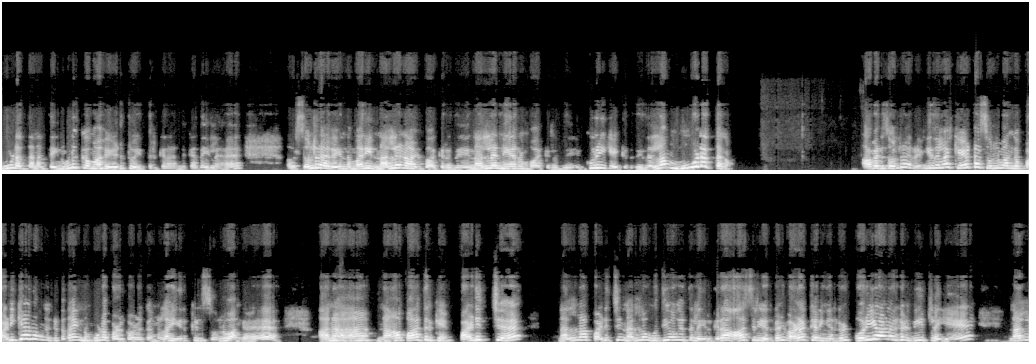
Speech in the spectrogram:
மூடத்தனத்தை நுணுக்கமாக எடுத்து வைத்திருக்கிறார் அந்த கதையில. அவர் சொல்றாரு இந்த மாதிரி நல்ல நாள் பாக்குறது நல்ல நேரம் பாக்குறது குறி கேக்குறது இதெல்லாம் மூடத்தனம். அவர் சொல்றாரு இதெல்லாம் கேட்டா சொல்லுவாங்க. படிக்காதவங்க கிட்டதான் இந்த மூட பழக்க வழக்கங்கள்லாம் இருக்குன்னு சொல்லுவாங்க. ஆனா நான் பார்த்திருக்கேன். படிச்ச நல்லா படிச்சு நல்ல உத்தியோகத்துல இருக்கிற ஆசிரியர்கள் வழக்கறிஞர்கள் பொறியாளர்கள் வீட்லயே நல்ல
